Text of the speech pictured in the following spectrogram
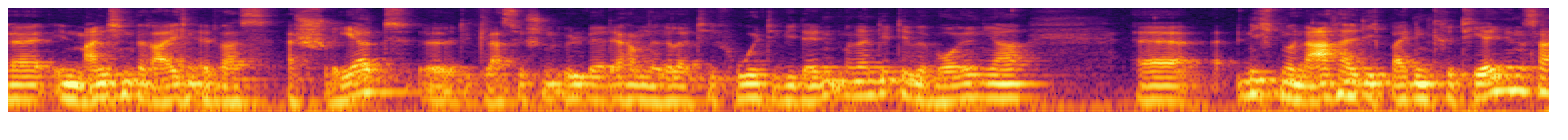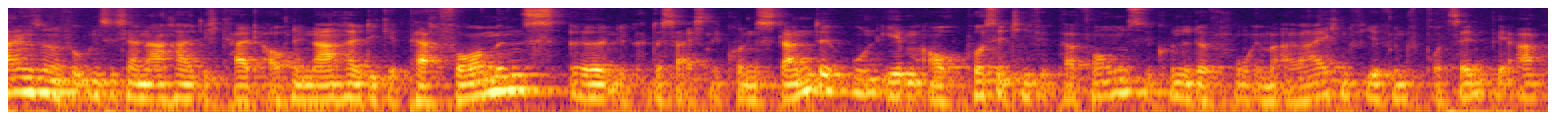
äh, in manchen Bereichen etwas erschwert. Äh, die klassischen Ölwerte haben eine relativ hohe Dividendenrendite. Wir wollen ja nicht nur nachhaltig bei den Kriterien sein, sondern für uns ist ja Nachhaltigkeit auch eine nachhaltige Performance, das heißt eine konstante und eben auch positive Performance. Die Kunde der Fonds immer erreichen, 4-5% PA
